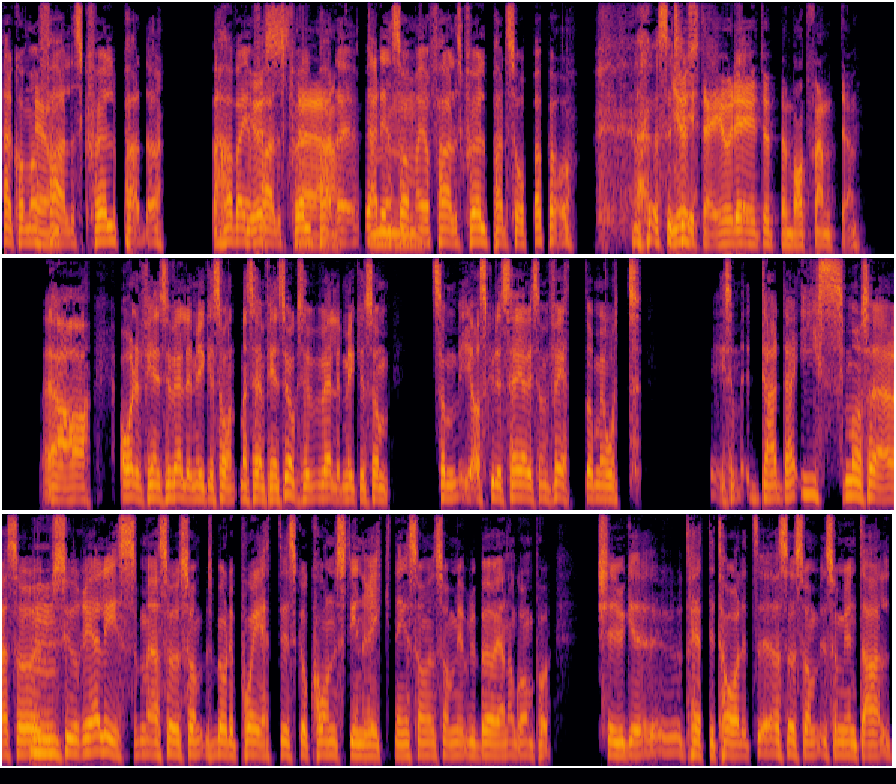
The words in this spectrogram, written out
Här kommer en ja. falsk sköldpadda. Vad var en Just falsk sköldpadda? Ja, det är en som man gör falsk sköldpaddsoppa på. alltså Just det, jo, det är ett uppenbart skämt. Ja. ja, och det finns ju väldigt mycket sånt. Men sen finns det också väldigt mycket som, som jag skulle säga liksom vetter mot liksom, dadaism och så här, alltså mm. surrealism, alltså som både poetisk och konstinriktning som, som börjar någon gång på 20-30-talet, alltså som, som ju inte allt,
